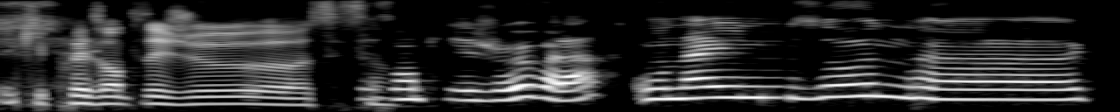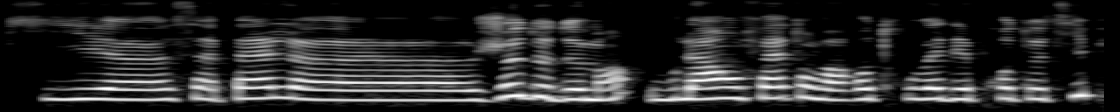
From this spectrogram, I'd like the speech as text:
et qui présente les jeux, euh, c'est ça présentent les jeux, voilà. On a une zone euh, qui euh, s'appelle euh, Jeux de demain, où là, en fait, on va retrouver des prototypes.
